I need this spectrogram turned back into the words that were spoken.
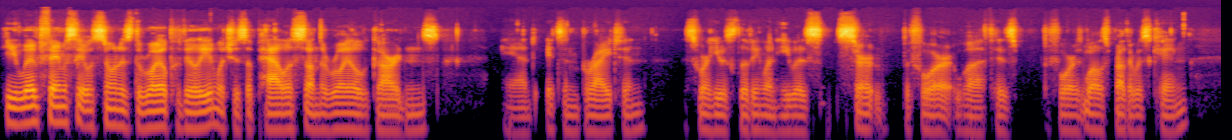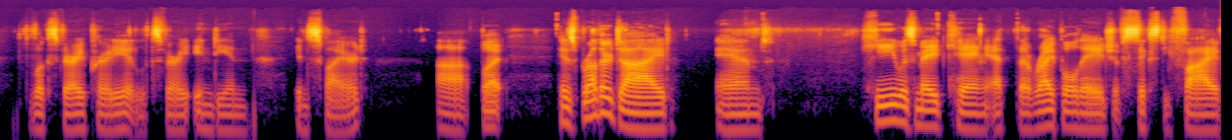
he lived famously at what's known as the Royal Pavilion, which is a palace on the Royal Gardens, and it's in Brighton. It's where he was living when he was served before with his before well his brother was king. It looks very pretty. It looks very Indian inspired. Uh, but his brother died, and he was made king at the ripe old age of 65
